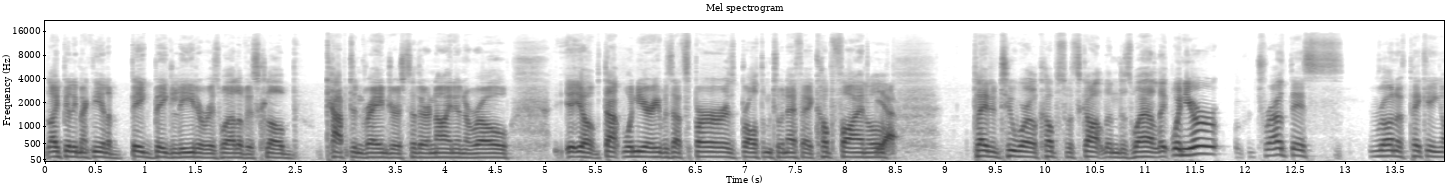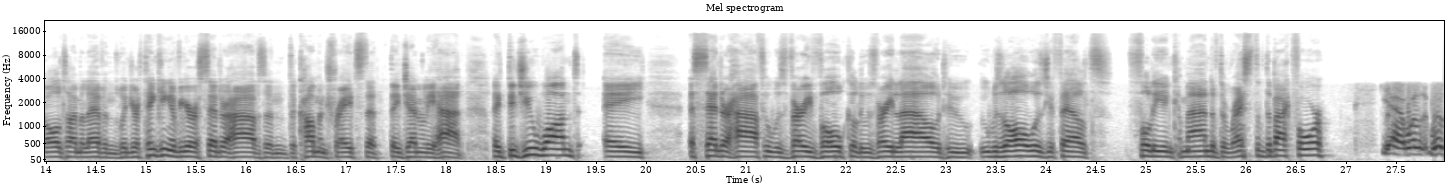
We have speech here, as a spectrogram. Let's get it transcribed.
like Billy McNeill, a big, big leader as well of his club. Captained Rangers to their nine in a row. You know that one year he was at Spurs, brought them to an FA Cup final. Yeah. Played in two World Cups with Scotland as well. Like when you're throughout this run of picking all-time 11s, when you're thinking of your centre halves and the common traits that they generally had, like did you want a a centre half who was very vocal, who was very loud, who, who was always, you felt, fully in command of the rest of the back four? Yeah, well, well,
